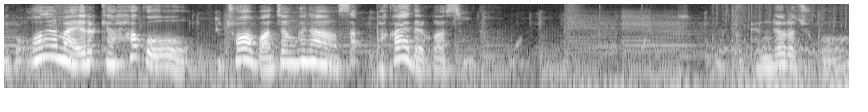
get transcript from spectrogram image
이거 오늘만 이렇게 하고 조합 완전 그냥 싹 바꿔야 될 것 같습니다. 병 열어주고.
